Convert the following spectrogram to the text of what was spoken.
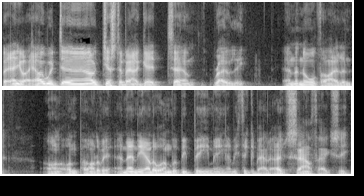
But anyway, I would uh, I would just about get um, Rowley and the North Island on, on part of it, and then the other one would be beaming. Let me think about it. Oh, south actually.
